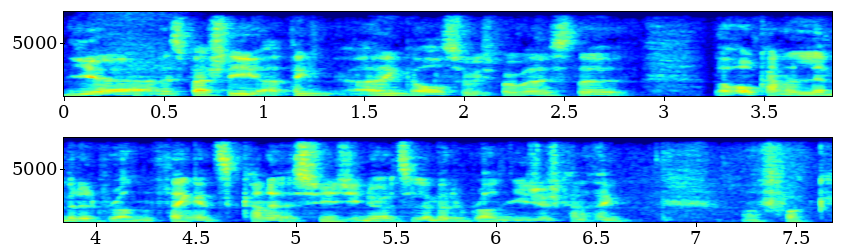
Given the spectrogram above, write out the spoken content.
Yeah, and especially I think I think also we spoke about this the the whole kind of limited run thing. It's kind of as soon as you know it's a limited run, you just kind of think, oh fuck,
